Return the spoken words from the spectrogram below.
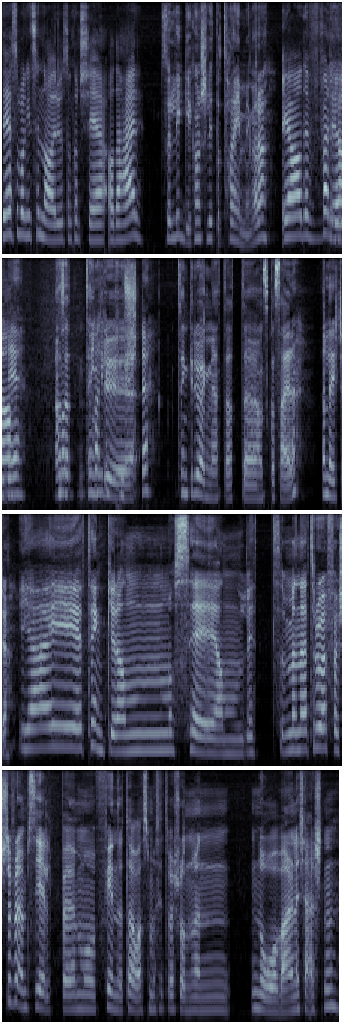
Det er så mange scenarioer som kan skje av det her. Så det ligger kanskje litt på timinga, da. Ja, det er veldig Ja. Altså, tenker, du, tenker du, Agnete, at eh, han skal si det? Eller ikke? Jeg tenker han må se an litt, men jeg tror jeg først og fremst hjelper med å finne ut av hva som er situasjonen med den nåværende kjæresten.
